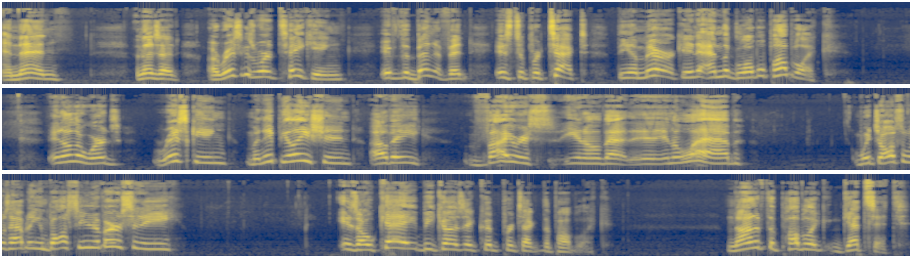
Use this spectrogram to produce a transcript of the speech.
And then, and then said, a risk is worth taking if the benefit is to protect the American and the global public. In other words, risking manipulation of a virus, you know, that in a lab, which also was happening in Boston University is okay because it could protect the public. Not if the public gets it.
